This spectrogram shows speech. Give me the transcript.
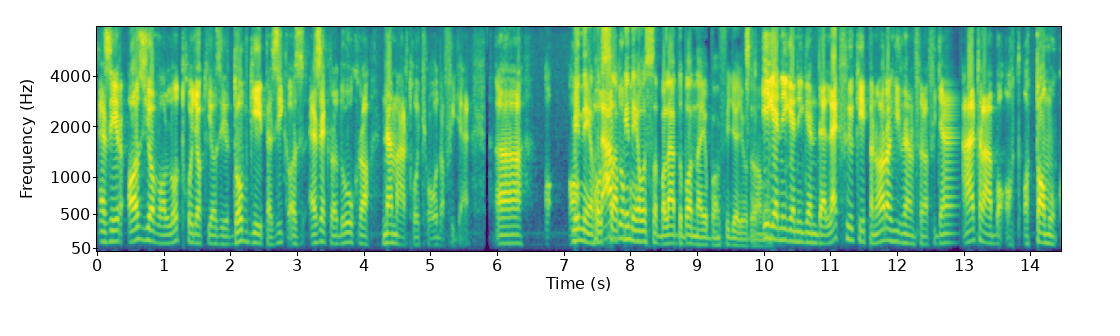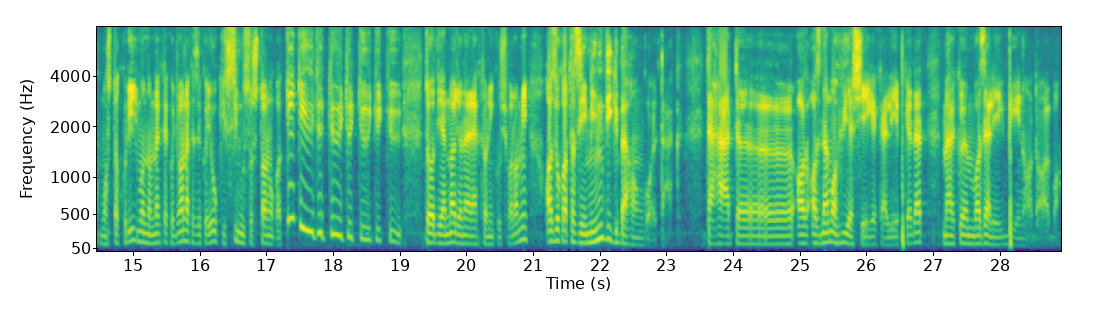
ezért az javallott, hogy aki azért dobgépezik, az ezekre a dolgokra nem árt, hogyha odafigyel. A minél, hosszabb, lábdob... minél hosszabb a lábdob, annál jobban figyelj oda. Amúgy. Igen, igen, igen, de legfőképpen arra hívnám fel a figyelmet, általában a, a tamok, most akkor így mondom nektek, hogy vannak ezek a jó kis színuszos tanok, a tü tudod, ilyen nagyon elektronikus valami, azokat azért mindig behangolták. Tehát az nem a hülyeségeken lépkedett, mert különben az elég béna a dalba.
